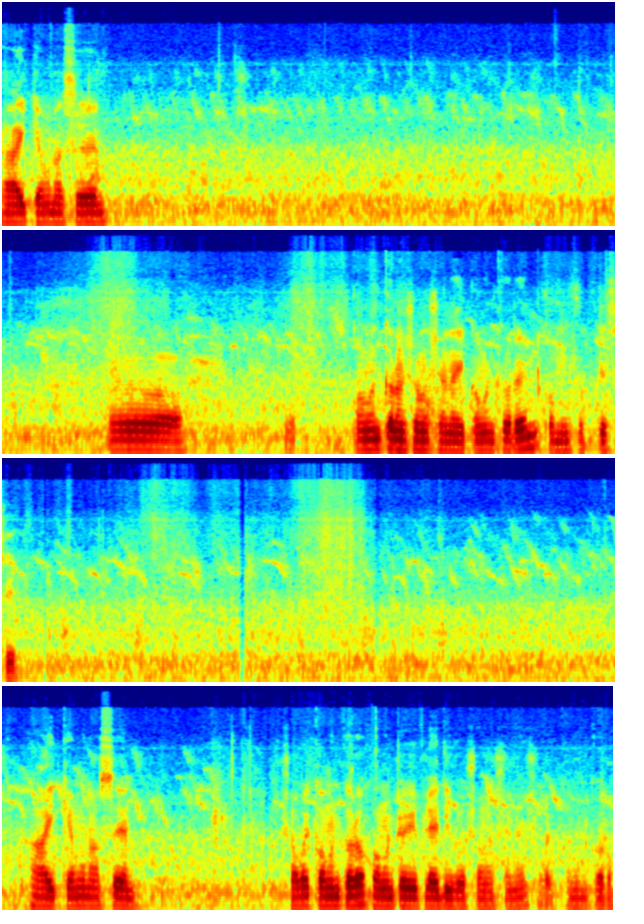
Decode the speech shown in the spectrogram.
হাই কেমন আছেন? কমেন্ট করেন সমস্যা নাই কমেন্ট করেন কমেন্ট করতেছি। হাই কেমন আছেন? সবাই কমেন্ট করো কমেন্টে রিপ্লাই দিব, সমস্যা নেই, সবাই কমেন্ট করো।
